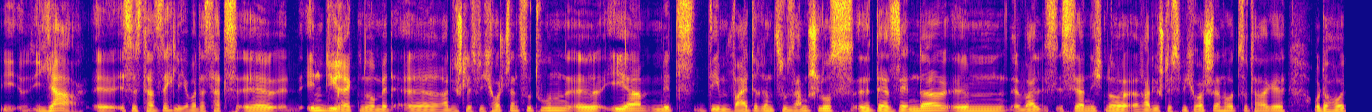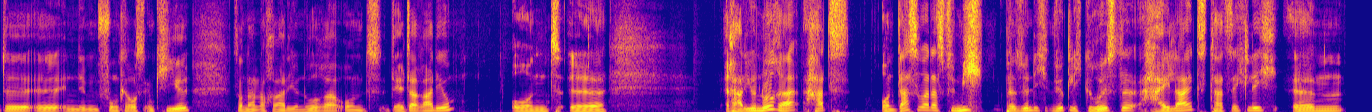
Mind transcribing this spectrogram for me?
Ja, äh, ist es tatsächlich, aber das hat äh, indirekt nur mit äh, Radio Schleswig-Holstein zu tun, eher mit dem weiteren Zusammenschluss der Sender, ähm, weil es ist ja nicht nur Radio Schleswig-Holstein heutzutage oder heute in dem Funkhaus in Kiel, sondern auch Radio Nora und Delta Radio. Und Radio Nora hat, und das war das für mich persönlich wirklich größte Highlight tatsächlich ähm,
